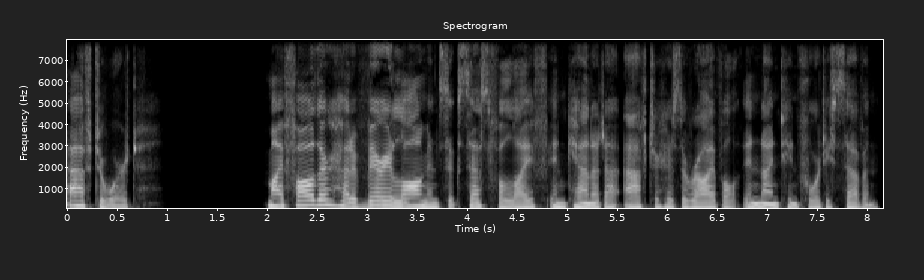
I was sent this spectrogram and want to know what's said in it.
Afterword. My father had a very long and successful life in Canada after his arrival in 1947.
